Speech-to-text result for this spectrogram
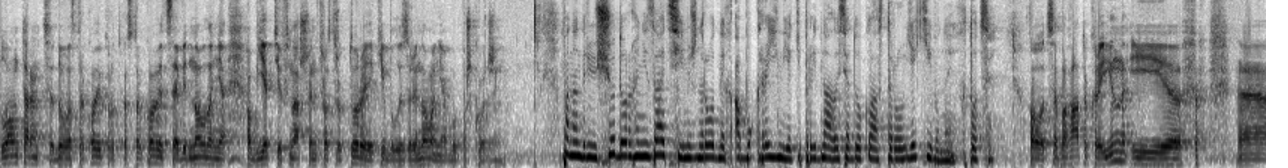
long term, це довгострокові, короткострокові, це відновлення об'єктів нашої інфраструктури, які були зруйновані або пошкоджені. Пане Андрію, щодо організації міжнародних або країн, які приєдналися до кластеру, які вони? Хто це? О, це багато країн, і е,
